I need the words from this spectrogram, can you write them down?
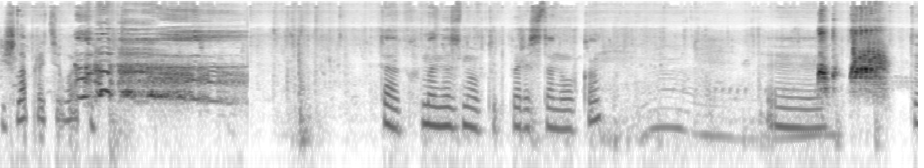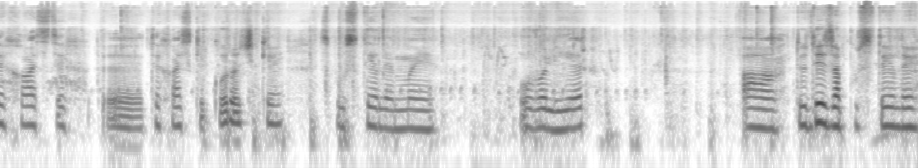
Пішла працювати. Так, в мене знов тут перестановка. Е, техасцих, е, техаські курочки спустили ми у вольєр, а туди запустили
